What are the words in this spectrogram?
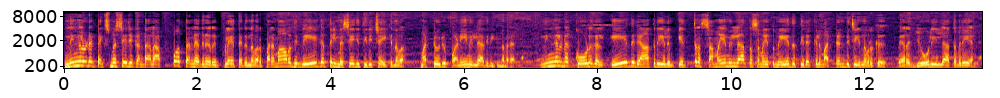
നിങ്ങളുടെ ടെക്സ്റ്റ് മെസ്സേജ് കണ്ടാൽ അപ്പോൾ തന്നെ അതിന് റിപ്ലൈ തരുന്നവർ പരമാവധി വേഗത്തിൽ മെസ്സേജ് തിരിച്ചയക്കുന്നവർ മറ്റൊരു പണിയും ഇല്ലാതിരിക്കുന്നവരല്ല. നിങ്ങളുടെ കോളുകൾ ഏത് രാത്രിയിലും എത്ര സമയമില്ലാത്ത സമയത്തും ഏത് തിരക്കിലും അറ്റൻഡ് ചെയ്യുന്നവർക്ക് വേറെ ജോലിയില്ലാത്തവരെയല്ല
